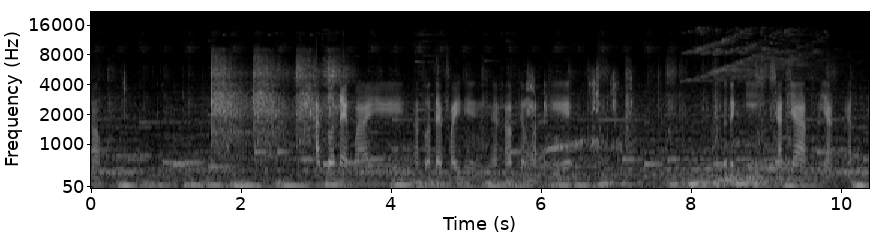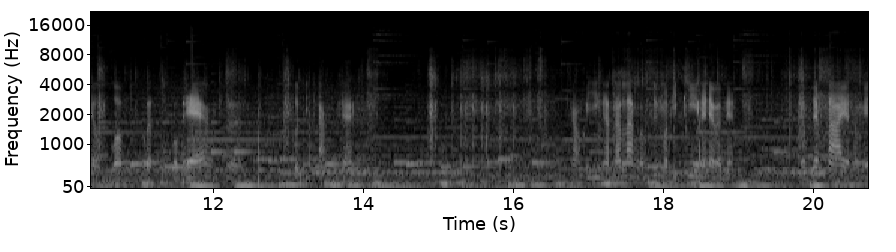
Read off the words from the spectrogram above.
เอาอัดตัวแตกไป อัดตัวแตกไปหนึ่งนะครับ จังหวะนี้ตะกี้งัดยากไม่อยากงัดเดี๋ยวกลัวกลัวกลัวแพ้เออพูดติดอักไม่ได้เอาเขายิงกันด้านล่างเราขึ้นมาผิดที่นะเนี่ยแบบเนี้ยเดี๋ยวเพื่อนตายอะทำไง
